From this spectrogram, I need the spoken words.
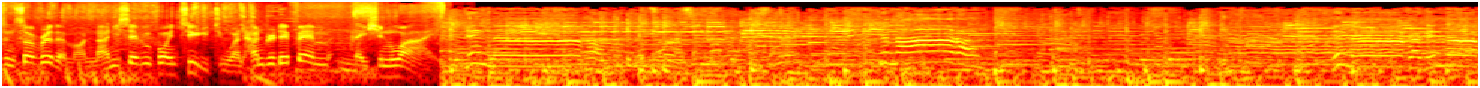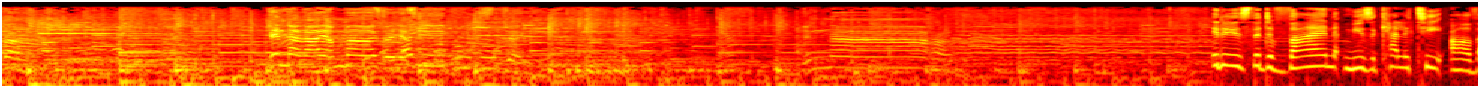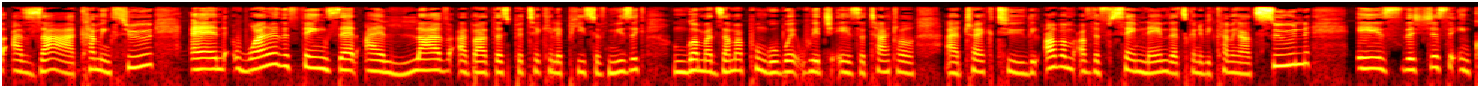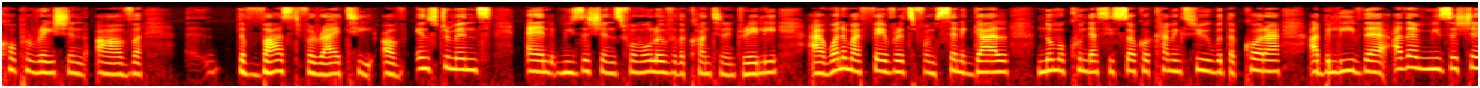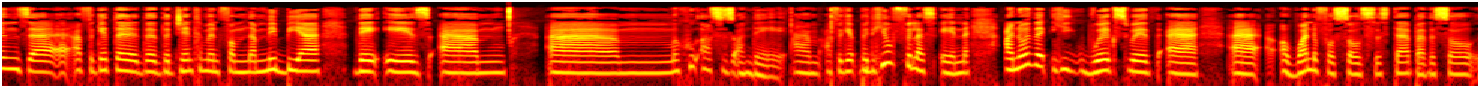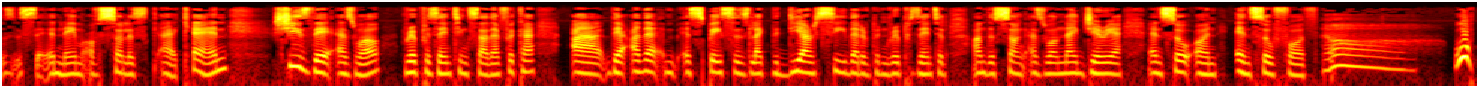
Essence of Rhythm on 97.2 to 100 FM nationwide. It is the divine musicality of Azah coming through. And one of the things that I love about this particular piece of music, Ngoma Dza Maphungubwe, which is a title uh, track to the album of the same name that's going to be coming out soon, is there's just the incorporation of the vast variety of instruments and musicians from all over the continent, really. Uh, one of my favorites from Senegal, Nomokunda Sissoko, coming through with the kora. I believe there are other musicians. Uh, I forget the, the, the, gentleman from Namibia. There is, um, um, who else is on there? Um, I forget, but he'll fill us in. I know that he works with uh, uh, a wonderful soul sister by the soul name of Solace uh, Ken. She's there as well, representing South Africa. Uh, there are other um, spaces like the DRC that have been represented on the song as well, Nigeria, and so on and so forth. Woo,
